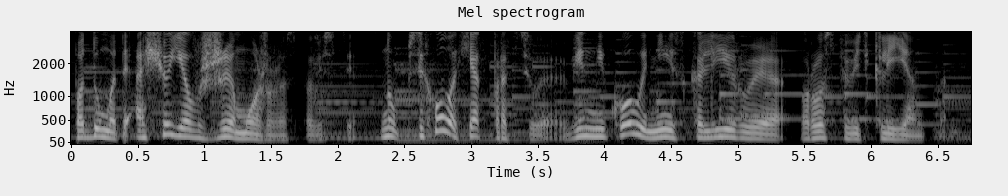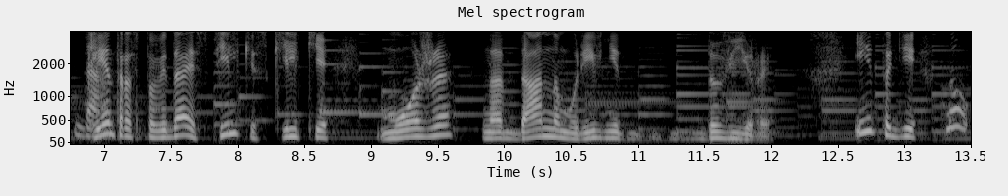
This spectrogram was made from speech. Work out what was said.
подумати, а що я вже можу розповісти? Ну, психолог як працює? Він ніколи не ескалірує розповідь клієнта. Да. Клієнт розповідає стільки, скільки може на даному рівні довіри. І тоді ну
